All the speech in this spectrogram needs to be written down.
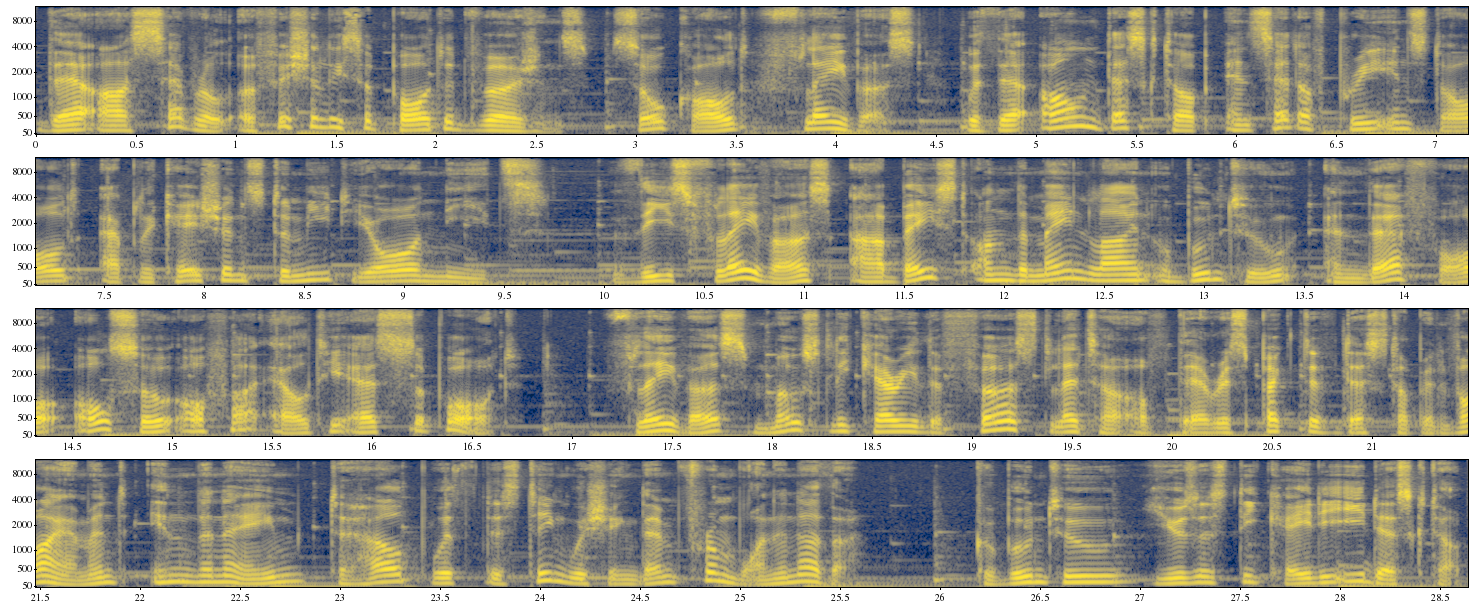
there are several officially supported versions, so-called flavors, with their own desktop and set of pre-installed applications to meet your needs. These flavors are based on the mainline Ubuntu and therefore also offer LTS support. Flavors mostly carry the first letter of their respective desktop environment in the name to help with distinguishing them from one another. Kubuntu uses the KDE desktop,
